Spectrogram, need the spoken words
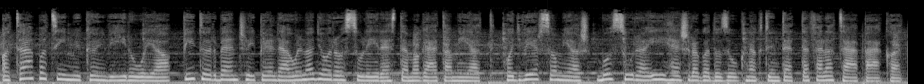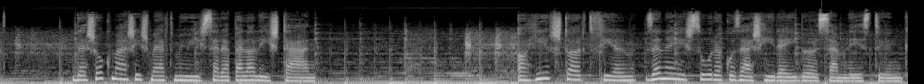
A Tápa című könyv írója, Peter Benchley például nagyon rosszul érezte magát amiatt, hogy vérszomjas, bosszúra éhes ragadozóknak tüntette fel a cápákat. De sok más ismert mű is szerepel a listán. A Hírstart film, zene és szórakozás híreiből szemléztünk.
